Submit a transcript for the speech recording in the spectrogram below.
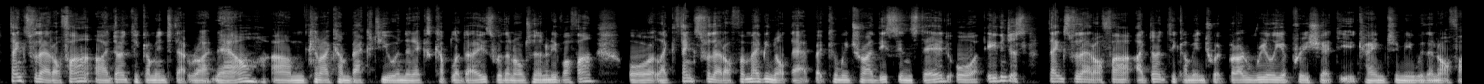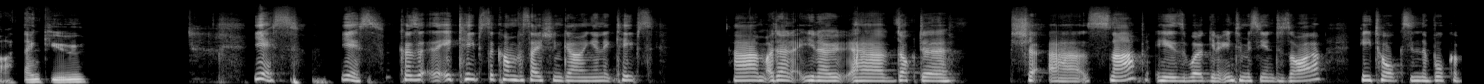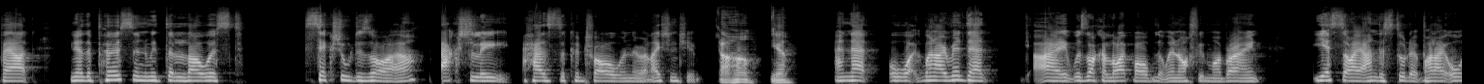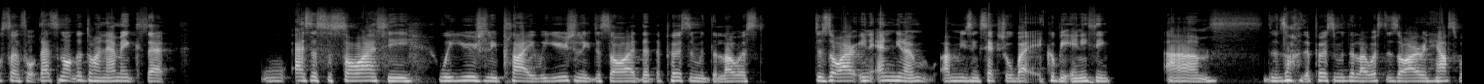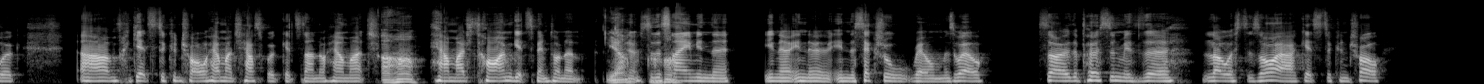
Thanks for that offer. I don't think I'm into that right now. Um, can I come back to you in the next couple of days with an alternative offer? Or like, thanks for that offer. Maybe not that, but can we try this instead? Or even just thanks for that offer. I don't think I'm into it, but I really appreciate that you came to me with an offer. Thank you. Yes, yes, because it keeps the conversation going and it keeps. Um, I don't, you know, uh, Doctor Sh- uh, his work, you know, intimacy and desire. He talks in the book about you know the person with the lowest sexual desire actually has the control in the relationship, Uh huh. Yeah. and that or when I read that, I it was like a light bulb that went off in my brain. Yes, I understood it, but I also thought that's not the dynamic that as a society we usually play. We usually decide that the person with the lowest desire in, and you know, I'm using sexual, but it could be anything. Um, the, the person with the lowest desire in housework um, gets to control how much housework gets done or how much Uh huh. how much time gets spent on it. Yeah. You know, so the uh-huh. same in the you know in the in the sexual realm as well. So the person with the lowest desire gets to control.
